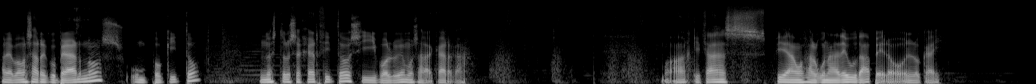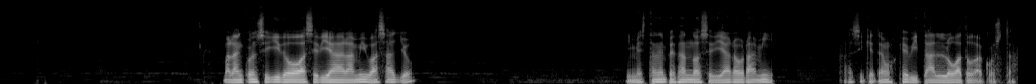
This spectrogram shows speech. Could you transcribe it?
Vale, vamos a recuperarnos un poquito nuestros ejércitos y volvemos a la carga. Bueno, quizás pidamos alguna deuda, pero es lo que hay. Vale, han conseguido asediar a mi vasallo. Y me están empezando a asediar ahora a mí. Así que tenemos que evitarlo a toda costa.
